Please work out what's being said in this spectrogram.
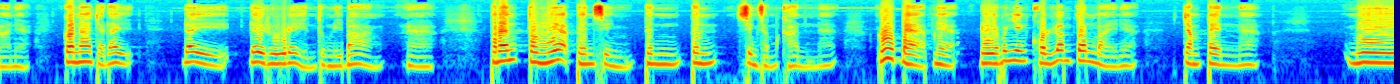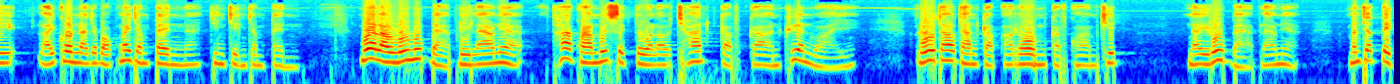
มาเนี่ยก็น่าจะได้ได้ได้รู้ได้เห็นตรงนี้บ้างนะเพราะฉะนั้นตรงนี้เป็นสิ่งเป็นเป็นสิ่งสำคัญนะรูปแบบเนี่ยโดยเฉพาะยิ่งคนเริ่มต้นใหม่เนี่ยจำเป็นนะมี หลายคนอาจจะบอกไม่จำเป็นนะจริง ๆจำเป็น เมื่อเรารู้รูปแบบดีแล้วเนี่ยถ้าความรู้สึกตัวเราชัดกับการเคลื่อนไหว รู้เท่าทันกับอารมณ์กับความคิดในรูปแบบแล้วเนี่ยมันจะติด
